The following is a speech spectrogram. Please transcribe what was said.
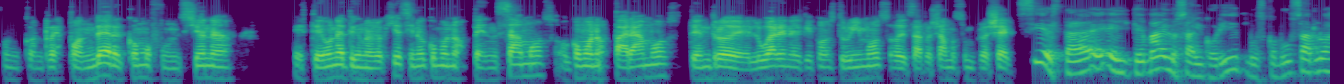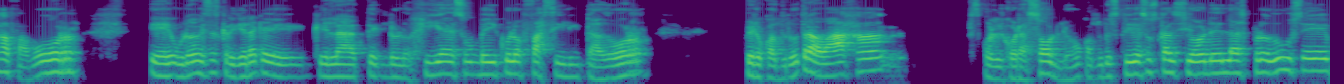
con, con, responder cómo funciona este, una tecnología, sino cómo nos pensamos o cómo nos paramos dentro del lugar en el que construimos o desarrollamos un proyecto. Sí, está el tema de los algoritmos, cómo usarlos a favor eh, uno a veces creyera que, que la tecnología es un vehículo facilitador, pero cuando uno trabaja pues, con el corazón, ¿no? Cuando uno escribe sus canciones, las produce,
